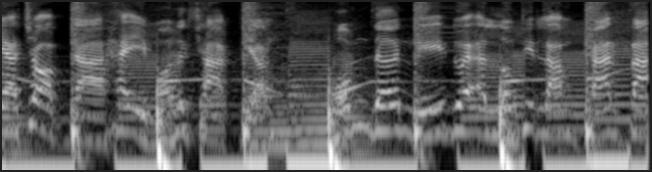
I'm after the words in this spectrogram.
มียชอบด่าให้หมอนึกฉากเถียง ผมเดินหนีด้วยอารมณ์ที่ลำคาญสะ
